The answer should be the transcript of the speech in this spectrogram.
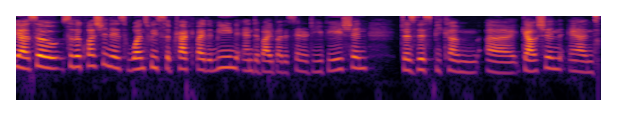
Yeah, so, so the question is, once we subtract by the mean and divide by the standard deviation, does this become uh, Gaussian? And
